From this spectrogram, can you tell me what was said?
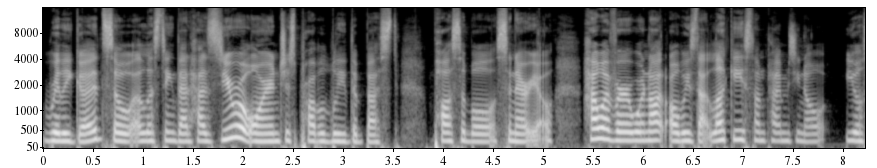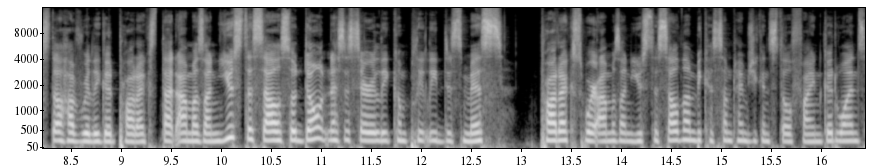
really good. So a listing that has zero orange is probably the best possible scenario. However, we're not always that lucky. Sometimes, you know, you'll still have really good products that Amazon used to sell, so don't necessarily completely dismiss products where Amazon used to sell them because sometimes you can still find good ones,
